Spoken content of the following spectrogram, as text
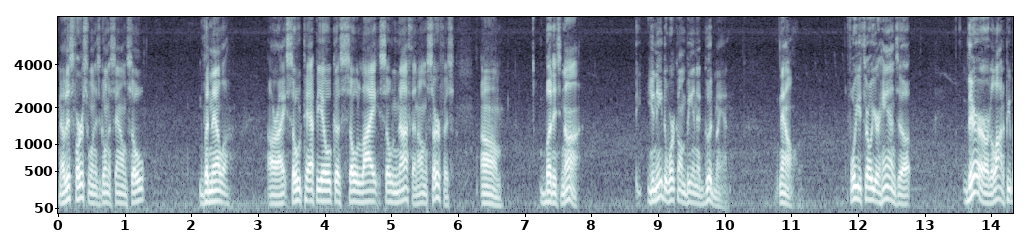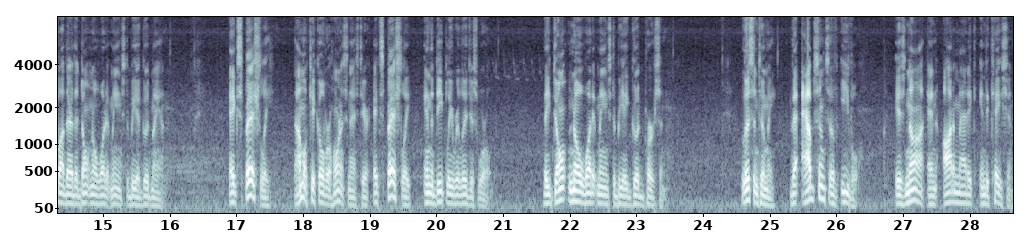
Now, this first one is going to sound so vanilla, all right, so tapioca, so light, so nothing on the surface, um, but it's not. You need to work on being a good man. Now, before you throw your hands up, there are a lot of people out there that don't know what it means to be a good man, especially. I'm going to kick over a hornet's nest here, especially in the deeply religious world. They don't know what it means to be a good person. Listen to me. The absence of evil is not an automatic indication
